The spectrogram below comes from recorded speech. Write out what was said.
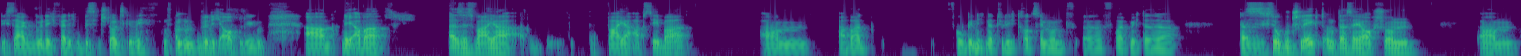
nicht sagen würde, ich wäre nicht ein bisschen stolz gewesen, dann würde ich auch lügen. Äh, nee, aber also es war ja, war ja absehbar. Ähm, aber froh bin ich natürlich trotzdem und äh, freut mich, dass er, dass er sich so gut schlägt und dass er ja auch schon ähm,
